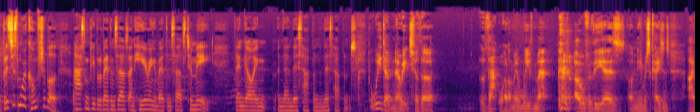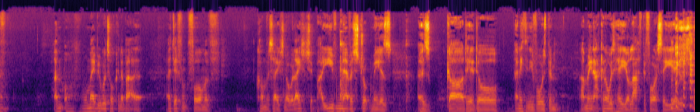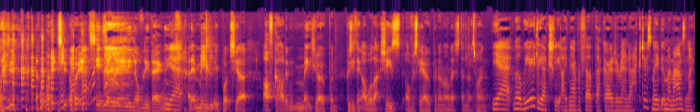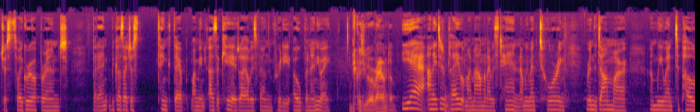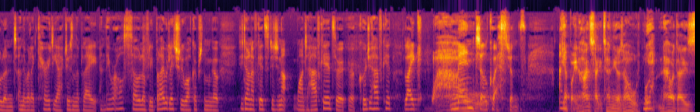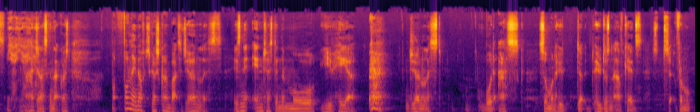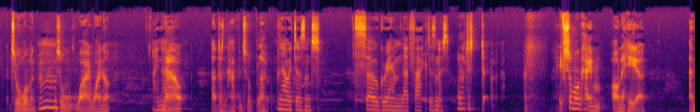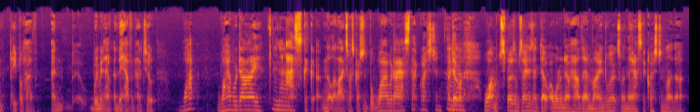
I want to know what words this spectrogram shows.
but it's just more comfortable asking people about themselves and hearing about themselves to me than going, and then this happened and this happened. But we don't know each other that well. I mean, we've met over the years on numerous occasions. I've, um, oh, well, maybe we're talking about a, a different form of conversation or relationship, but you've never struck me as as guarded or anything. You've always been. I mean, I can always hear your laugh before I see you, which, which, which is a really lovely thing. Yeah. and it immediately puts you off guard and makes you open because you think, oh well, that she's obviously open and honest, and that's fine. Yeah, well, weirdly, actually, I've never felt that guarded around actors. Maybe my mom's an actress, so I grew up around, but en- because I just think they're, I mean, as a kid, I always found them pretty open anyway. Because you were around them. Yeah, and I did a play with my mom when I was 10, and we went touring. We were in the Donmar, and we went to Poland, and there were like 30 actors in the play, and they were all so lovely. But I would literally walk up to them and go, If you don't have kids, did you not want to have kids? Or, or could you have kids? Like, Wow. mental questions. And yeah, but in hindsight, you're 10 years old. But Yeah. nowadays, Yeah, yeah, imagine asking that question. But funnily enough, just going back to journalists, isn't it interesting the more you hear journalist would ask someone who who doesn't have kids from to a woman. So why why not? I know. Now that doesn't happen to a bloke. No, it doesn't. It's so grim, that fact, isn't it? Well, I just if someone came on here, and people have, and uh, women have, and they haven't had children, what? Why would I, I know. ask? A, not that I like to ask questions, but why would I ask that question? I don't. know. What I'm suppose I'm saying is I don't. I want to know how their mind works when they ask a question like that.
